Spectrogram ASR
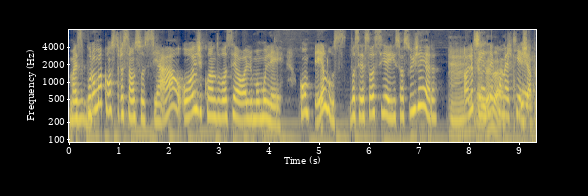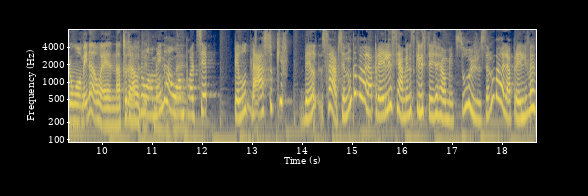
Mas uhum. por uma construção social, hoje, quando você olha uma mulher com pelos, você associa isso à sujeira. Hum, olha pra é você ver como é que é. Já para um homem, não, é natural. Já para um homem, não. O né? homem pode ser peludaço que sabe, você nunca vai olhar para ele assim, a menos que ele esteja realmente sujo, você não vai olhar para ele e vai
